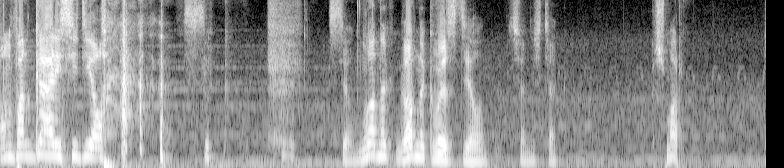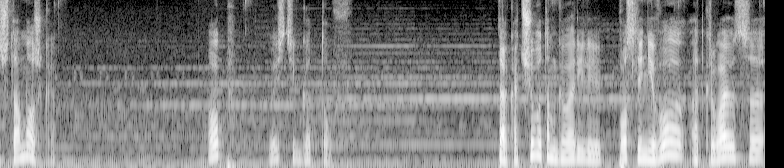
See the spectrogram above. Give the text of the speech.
Он в ангаре сидел. Все. Ну ладно, главное квест сделан. Все, ништяк. Кошмар. Штамошка. Оп. Квестик готов. Так, а что вы там говорили? После него открываются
